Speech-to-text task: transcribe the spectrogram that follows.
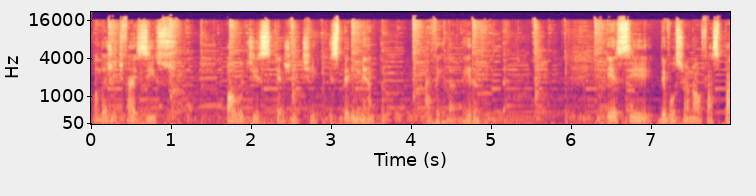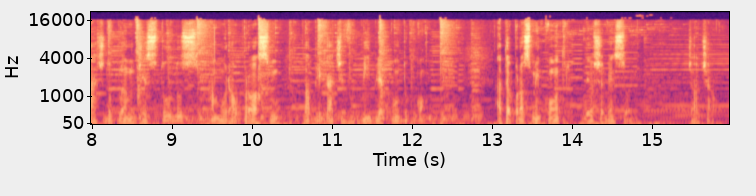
Quando a gente faz isso, Paulo diz que a gente experimenta a verdadeira vida. Esse devocional faz parte do plano de estudos Amor ao Próximo do aplicativo bíblia.com. Até o próximo encontro. Deus te abençoe. Tchau, tchau.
